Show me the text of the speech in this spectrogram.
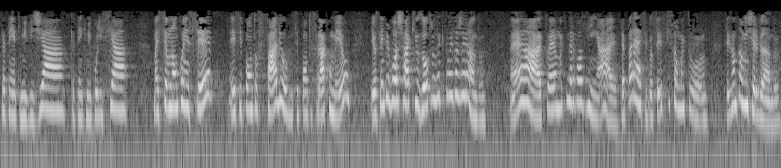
que eu tenha que me vigiar, que eu tenha que me policiar. Mas se eu não conhecer esse ponto falho, esse ponto fraco meu, eu sempre vou achar que os outros é que estão exagerando. Né? Ah, tu é muito nervosinha. Ah, até parece, vocês que são muito. Vocês não estão me enxergando.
